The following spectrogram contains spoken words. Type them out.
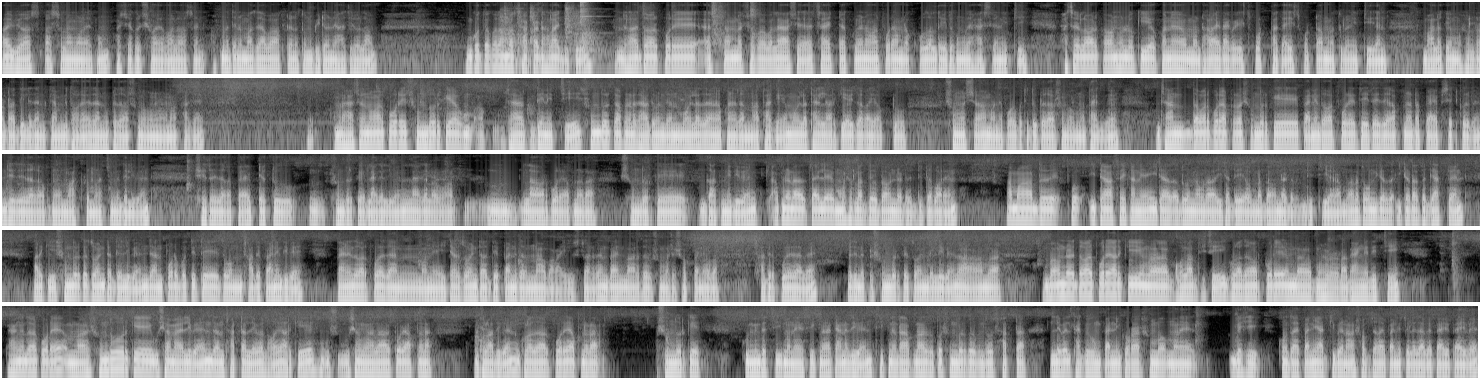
Hi viewers আসসালামু আলাইকুম। আশা করি সবাই ভালো আছেন। আপনাদের মাঝে আবার একটা নতুন ভিডিও নিয়ে হাজির হলাম। গতকাল আমরা ছাদটা ঢালাই দিছি। ঢালাই দেওয়ার পরে আজকে আমরা সকালবেলায় আসে সাইডটা খুলে নেওয়ার পরে আমরা কোদাল দিয়ে এরকম করে হাসড়ে নিচ্ছি। হাসড়ে নেওয়ার কারণ হলো কি, ওখানে ঢালাইয়ের একটা স্পট থাকে। এই স্পটটা আমরা তুলে নিচ্ছি। যেন ভালো করে মশলাটা দিলে যেন ক্যামড়ে ধরে, যেন উঠে যাওয়ার সম্ভাবনা না থাকে। আমরা হাঁসড়ে নেওয়ার পরে সুন্দরকে ঝাড় দিয়ে নিচ্ছি। সুন্দরকে আপনারা ঝাড় দেবেন যেন ময়লা যেন ওখানে যেন না থাকে। ময়লা থাকলে আর কি ওই জায়গায় একটু সমস্যা মানে পরবর্তী দুটো যাওয়ার সম্ভাবনা থাকবে। ঝান দেওয়ার পরে আপনারা সুন্দরকে প্যানে দেওয়ার পরে যে যে যে আপনারা পাইপ সেট করবেন, যে যে জায়গায় আপনারা মার্ক মানে নেবেন সে সেই জায়গায় পাইপটা একটু সুন্দরকে লাগিয়ে নেবেন লাগিয়ে লওয়া- লাগার পরে আপনারা সুন্দরকে গাঁথনি দিবেন। আপনারা চাইলে মশলা দিয়েও বাউন্ডারিটা দিতে পারেন। আমাদের ইটা আছে এখানে, ইটা ধরুন আমরা ইটা দিয়ে আমরা বাউন্ডারিটা দিচ্ছি। আর আপনারা যখন ইটা, ইটাটাতে গাঁথবেন, আর কি সুন্দরকে জয়েন্টটা দিয়ে নেবেন, যেন পরবর্তীতে যখন ছাদে পানি দিবে, পানি দেওয়ার পরে যেন মানে ইটার জয়েন্টটা দিয়ে পানি না বাড়ায়, বুঝতে পারবেন পানি বাড়াতে সমস্যা সব পানি বাবা ছাদের পুড়ে যাবে। ওই জন্য একটু সুন্দরকে জয়েন্ট দিয়ে নেবেন। আর আমরা বাউন্ডারি দেওয়ার পরে আর কি আমরা ঘোলা দিচ্ছি ঘোলা দেওয়ার পরে আমরা মশলাটা ভেঙে দিচ্ছি। ভেঙে দেওয়ার পরে আমরা সুন্দরকে উষা মেরে নেবেন, যেন ছাদটা লেভেল হয় আর কি। উষা মেলার পরে আপনারা ঘোলা দিবেন। ঘোলা দেওয়ার পরে আপনারা সুন্দরকে কুনিতে মানে চিকনাটা টেনে দিবেন। চিকনাটা আপনারা যত সুন্দর করবেন, তত ছাদটা লেভেল থাকবে এবং পানি করার সম্ভব মানে বেশি কোনো জায়গায় পানি আটকিবে না, সব জায়গায় পানি চলে যাবে পাইবে পাইবে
